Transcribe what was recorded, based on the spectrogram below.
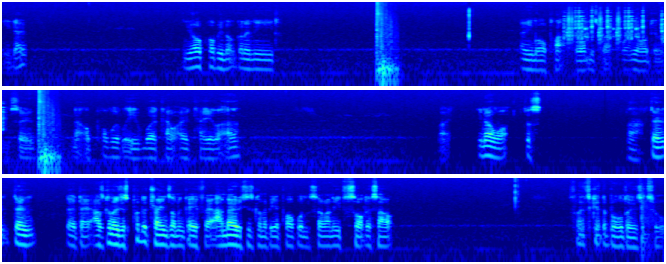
There you go. You're probably not going to need any more platforms but what you're doing soon. That'll probably work out okay there. Right, you know what? Just nah, don't don't don't. don't. I was gonna just put the trains on and go for it. I know this is gonna be a problem, so I need to sort this out. So let's get the bulldozer tool.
